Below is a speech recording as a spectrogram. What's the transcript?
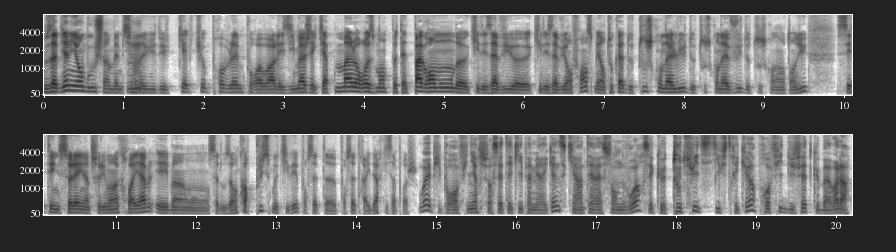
nous a bien mis en bouche, hein, même si on a mhm. eu quelques problèmes pour avoir les images et qu'il n'y a malheureusement peut-être pas grand monde euh, qui les a vus, euh, qui les a vus en France, mais en tout cas de tout ce qu'on a lu, de tout ce qu'on a vu, de tout ce qu'on a entendu, c'était une soleil absolument incroyable et ben ça nous a encore plus motivé pour cette euh, pour cette rider qui s'approche. Ouais, et puis pour en finir sur cette équipe américaine, ce qui est intéressant de voir, c'est que tout de suite Steve Stricker profite du fait que bah voilà,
